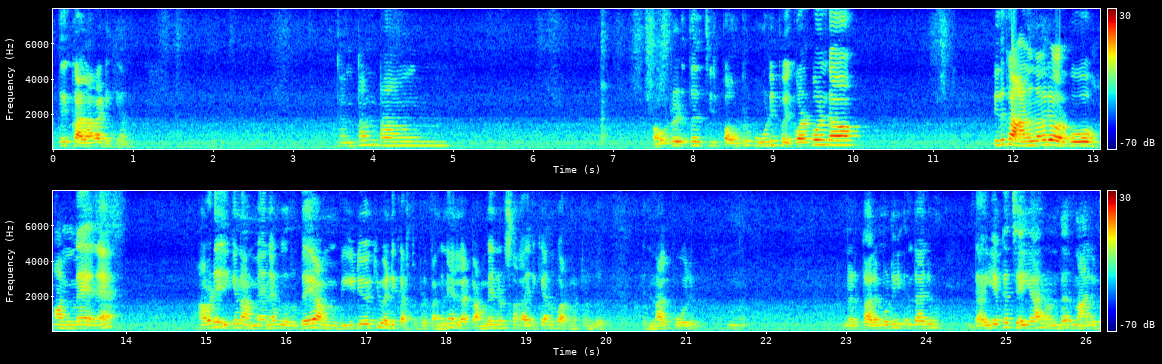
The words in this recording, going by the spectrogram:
ഇത്തിരി കളർ അടിക്കാന്ന്. പൗഡർ എടുത്ത് ഇച്ചിരി പൗഡർ കൂടിപ്പോയി. കുഴപ്പമുണ്ടോ? ഇത് കാണുന്നവർ ഓർക്കുവോ അമ്മേനെ. അവിടെ ഇരിക്കുന്ന അമ്മേനെ വെറുതെ വീഡിയോയ്ക്ക് വേണ്ടി കഷ്ടപ്പെടുത്താം. അങ്ങനെയല്ല അമ്മ എന്നോട് സഹായിക്കാന്ന് പറഞ്ഞിട്ടുണ്ട്. എന്നാൽ പോലും എന്നോട് തലമുടി എന്തായാലും ഡൈ ഒക്കെ ചെയ്യാനുണ്ട്. എന്നാലും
